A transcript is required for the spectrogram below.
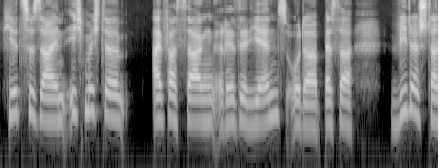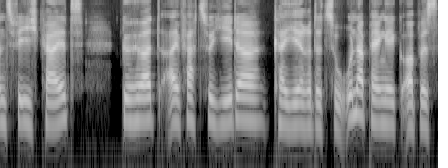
hier zu sein. Ich möchte einfach sagen, Resilienz oder besser Widerstandsfähigkeit gehört einfach zu jeder Karriere dazu, unabhängig, ob es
